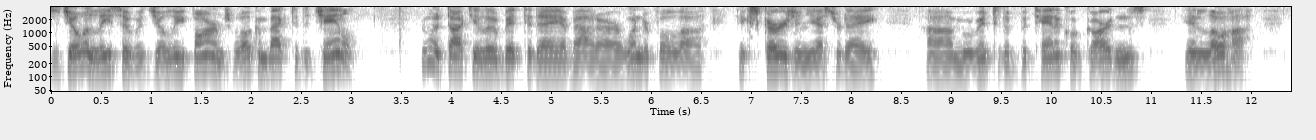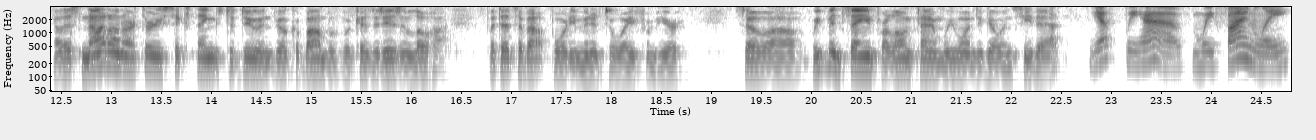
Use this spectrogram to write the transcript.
It's Joe and Lisa with Jolie Farms. Welcome back to the channel. We want to talk to you a little bit today about our wonderful uh, excursion yesterday. Um, we went to the Botanical Gardens in Loja. Now that's not on our 36 things to do in Vilcabamba because it is in Loja, but that's about 40 minutes away from here. So uh, we've been saying for a long time we wanted to go and see that. Yep, we have. We finally,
